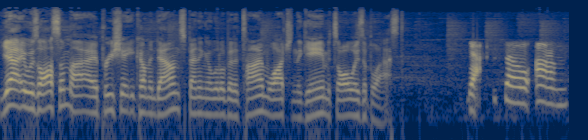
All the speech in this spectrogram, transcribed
Yeah, it was awesome. I appreciate you coming down, spending a little bit of time watching the game. It's always a blast. Yeah. So, um,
